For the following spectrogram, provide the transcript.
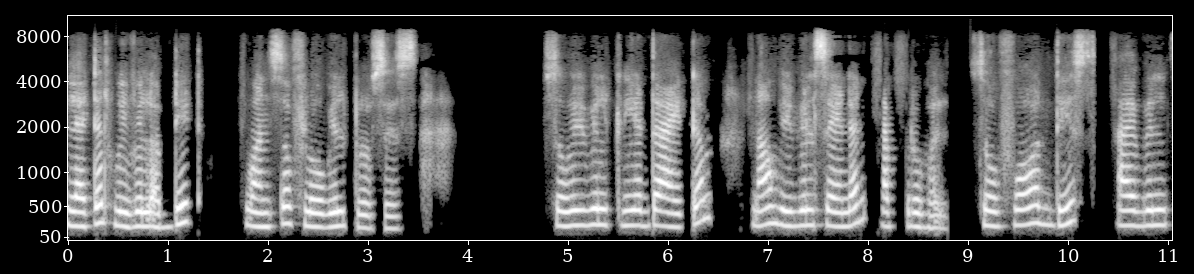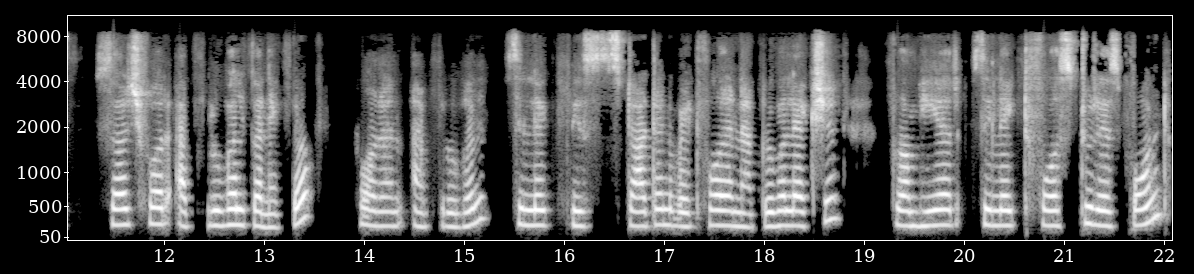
Later we will update once the flow will process. So we will create the item. Now we will send an approval. So for this I will search for approval connector for an approval. Select this start and wait for an approval action. From here, select first to respond.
